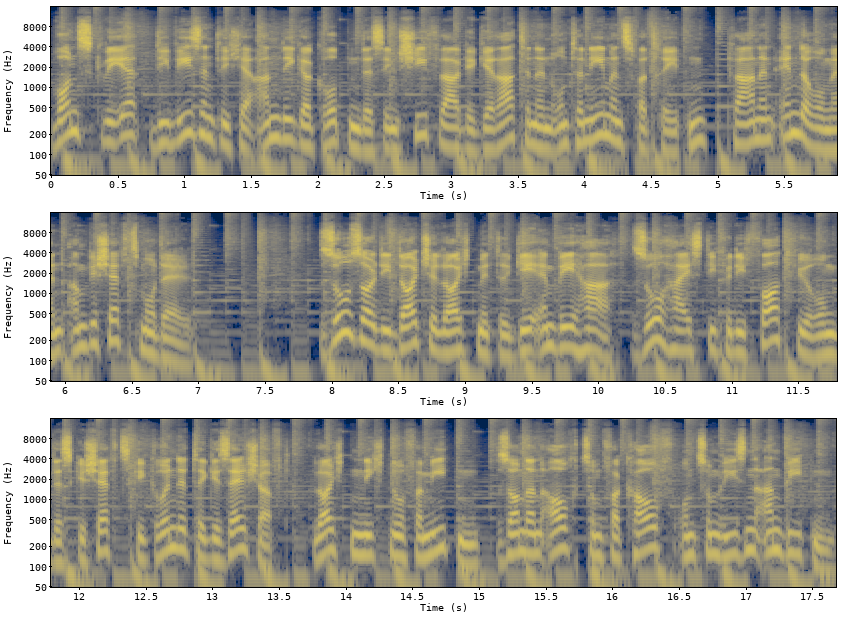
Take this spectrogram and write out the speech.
One Square, die wesentliche Anlegergruppen des in Schieflage geratenen Unternehmens vertreten, planen Änderungen am Geschäftsmodell. So soll die Deutsche Leuchtmittel GmbH, so heißt die für die Fortführung des Geschäfts gegründete Gesellschaft, Leuchten nicht nur vermieten, sondern auch zum Verkauf und zum Leasen anbieten.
